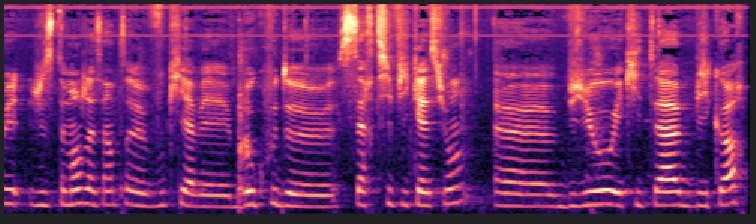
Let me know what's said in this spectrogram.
Oui, justement, Jacinthe, vous qui avez beaucoup de certifications euh, bio, équitable, Bicorp,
